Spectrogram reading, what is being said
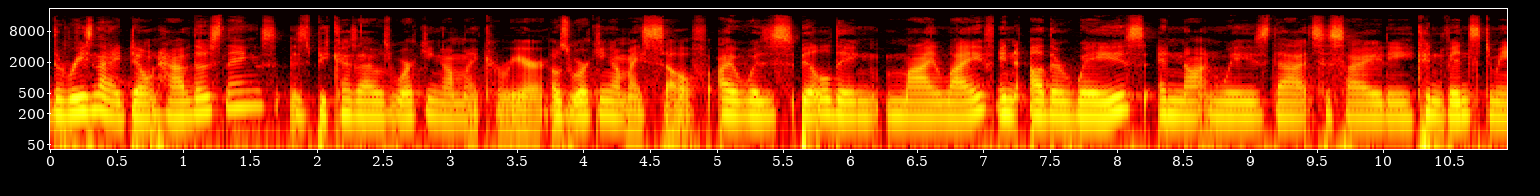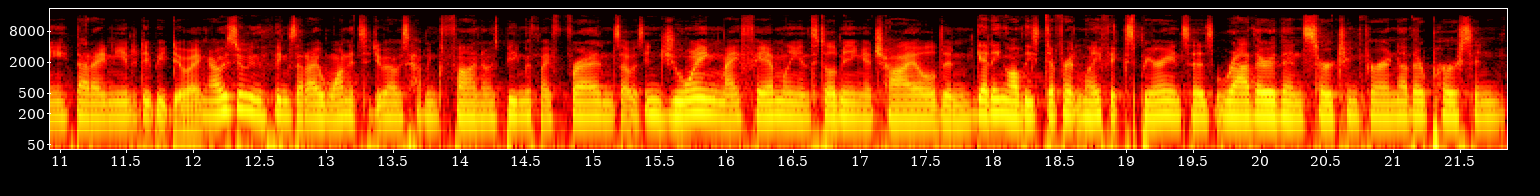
the reason that I don't have those things is because I was working on my career. I was working on myself. I was building my life in other ways and not in ways that society convinced me that I needed to be doing. I was doing the things that I wanted to do. I was having fun. I was being with my friends. I was enjoying my family and still being a child and getting all these different life experiences rather than searching for another person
